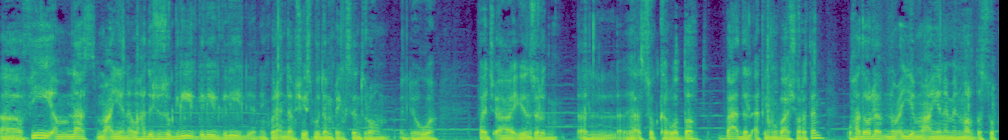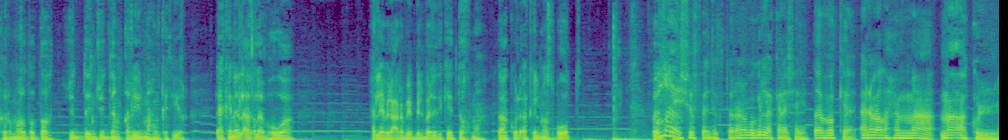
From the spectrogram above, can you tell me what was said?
آه في ناس معينة وهذا جزء قليل قليل قليل يعني يكون عندهم شيء اسمه dumping syndrome اللي هو فجأة ينزل ال- ال- السكر والضغط بعد الأكل مباشرة وهذول نوعية معينة من مرضى السكر ومرضى الضغط جدا جدا قليل ما هم كثير. لكن الأغلب هو خليها بالعربي بالبلدي كده تخمه تاكل أكل مزبوط فجأة- والله شوف يا دكتور أنا بقول لك على شيء. طيب أوكي أنا بعض الاحيان ما ما أكل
